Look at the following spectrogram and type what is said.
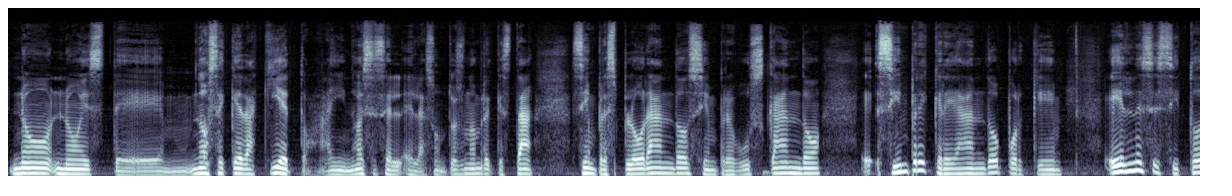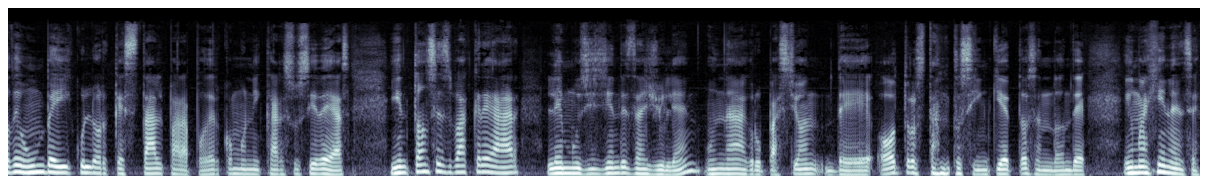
no, no, este, no se queda quieto ahí, ¿no? Ese es el, asunto. Es un hombre que está siempre explorando, siempre buscando, eh, siempre creando, porque él necesitó de un vehículo orquestal para poder comunicar sus ideas y entonces va a crear Le Musiciens de Saint-Julien, una agrupación de otros tantos inquietos en donde, imagínense,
